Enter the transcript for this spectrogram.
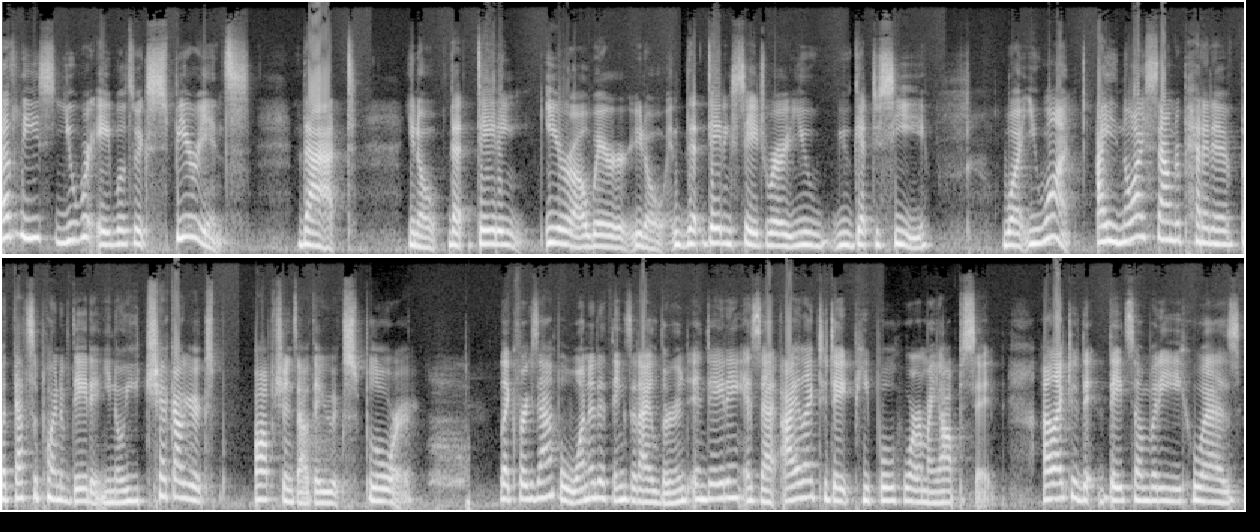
at least you were able to experience that you know that dating era where you know that dating stage where you you get to see what you want i know i sound repetitive but that's the point of dating you know you check out your options out there you explore like, for example, one of the things that I learned in dating is that I like to date people who are my opposite. I like to d- date somebody who has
